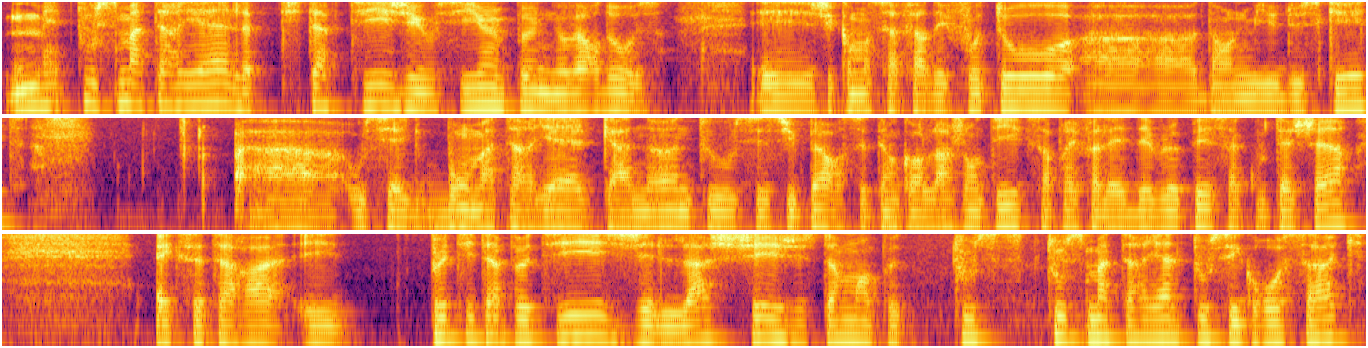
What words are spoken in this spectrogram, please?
Mais tout ce matériel, petit à petit, j'ai aussi eu un peu une overdose. Et j'ai commencé à faire des photos dans le milieu du skate. Euh, aussi avec bon matériel, Canon, tout, c'est super. C'était encore de l'argentique, après il fallait développer, ça coûtait cher, etc. Et petit à petit, j'ai lâché justement un peu tout, tout, ce matériel, tous ces gros sacs,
